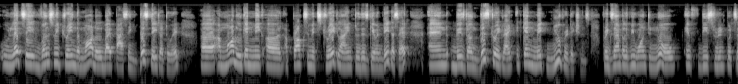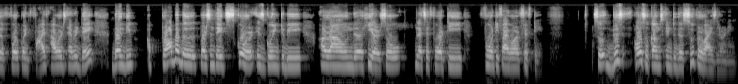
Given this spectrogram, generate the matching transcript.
let's say once we train the model by passing this data to it uh, a model can make an approximate straight line to this given data set. And based on this straight line it can make new predictions. For example if we want to know if the student puts a 4.5 hours every day then the a probable percentage score is going to be around uh, here. So let's say 40 45 or 50 so this also comes into the supervised learning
